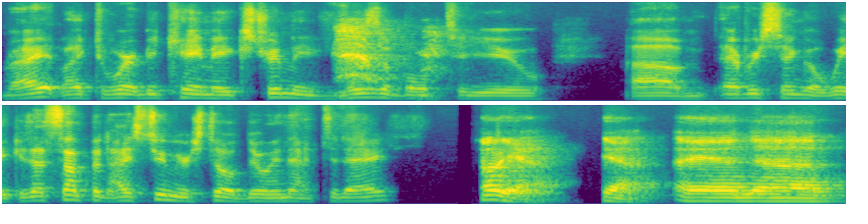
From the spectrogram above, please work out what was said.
right? Like to where it became extremely visible to you um, every single week. Is that something I assume you're still doing that today? Oh yeah, yeah. And uh,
